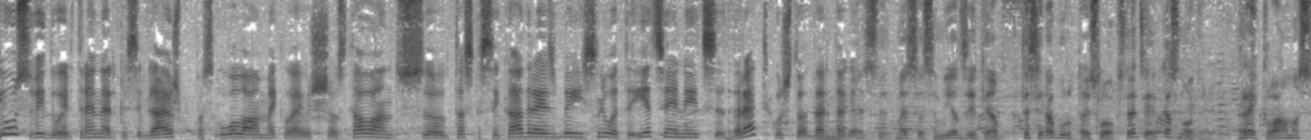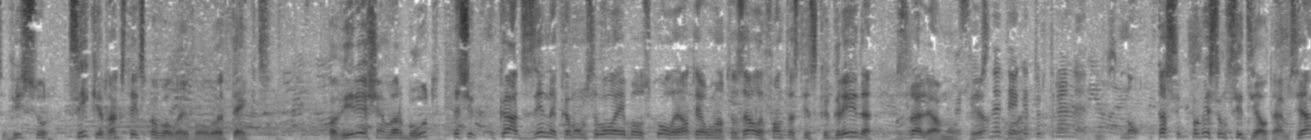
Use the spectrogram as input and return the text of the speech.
jūsu vidū ir treneri, kas ir gājuši pa skolām, meklējuši šos talantus. Tas, kas ir kādreiz bijis ļoti iecienīts, reti kurš to dara tagad. Mēs, mēs esam iedzīti, tas ir aburtais lokus. Redziet, kas notiek? Reklāmas visur. Cik ir rakstīts pa volejbolu, teikts? Pa vīriešiem var būt. Taču kāds zina, ka mums volejbola skolā atjaunota zāle, fantastiska grīda zaļā mūsu. Jūs ja? netiekat tur trenēties. Nu, tas ir pavisam cits jautājums. Ja?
